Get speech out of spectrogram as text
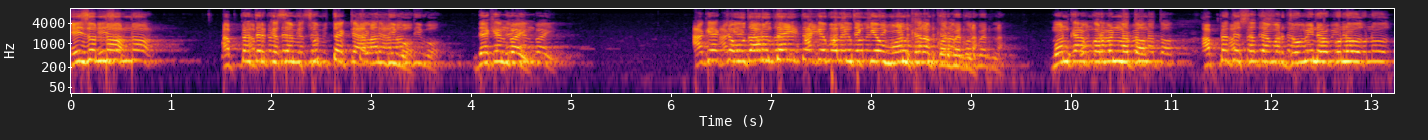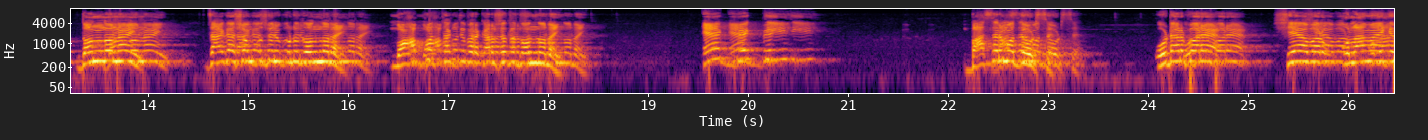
এই জন্য আপনাদের কাছে আমি ছোট্ট একটা আলান দিব। দেখেন ভাই। আগে একটা উদাহরণ দেই আগে বলেন যে কেউ মন খারাপ করবেন না। মন খারাপ করবেন না তো। আপনাদের সাথে আমার জমিনের কোনো দ্বন্দ্ব নাই। জায়গা সম্পত্তির কোনো দ্বন্দ্ব নাই। মহাব্বত থাকতে পারে কারোর সাথে দ্বন্দ্ব নাই। এক ব্যক্তি বাসের মধ্যে উঠছে। ওঠার পরে সে আবার ওলামাইকে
